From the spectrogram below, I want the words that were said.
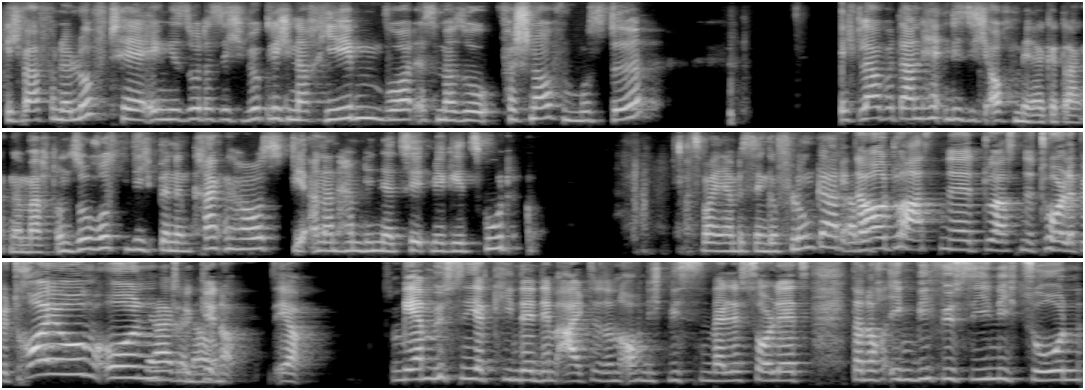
ich war von der Luft her irgendwie so, dass ich wirklich nach jedem Wort erstmal so verschnaufen musste. Ich glaube, dann hätten die sich auch mehr Gedanken gemacht. Und so wussten die, ich bin im Krankenhaus. Die anderen haben denen erzählt, mir geht's gut. Das war ja ein bisschen geflunkert. Genau, du hast eine, du hast eine tolle Betreuung und ja, genau. genau ja mehr müssen ja Kinder in dem Alter dann auch nicht wissen, weil es soll jetzt dann auch irgendwie für sie nicht so ein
